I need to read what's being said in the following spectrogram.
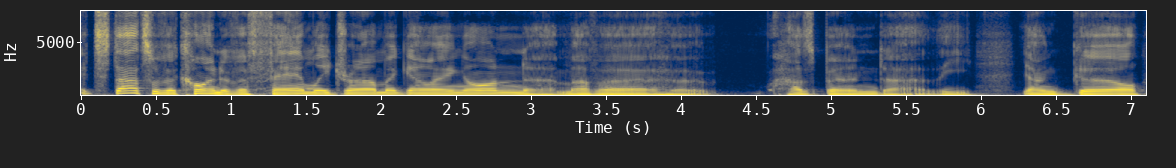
it starts with a kind of a family drama going on. Uh, mother, her husband, uh, the young girl.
